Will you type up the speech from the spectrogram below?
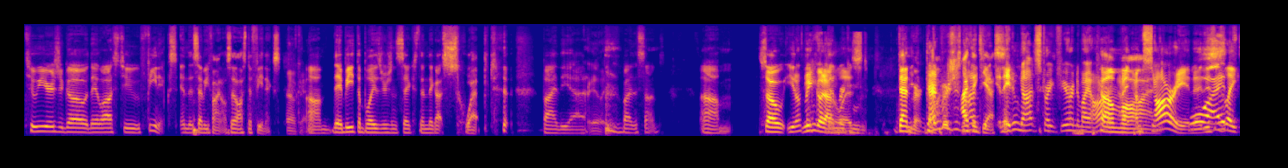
Two years ago they lost to Phoenix in the semifinals. They lost to Phoenix. Okay, Um, they beat the Blazers in six. Then they got swept by the uh, really. by the Suns. Um, so you don't We can go down the Denver can- list. Denver. Denver's just. I think te- yes. They do not strike fear into my heart. Come I, I'm sorry. and This What? is like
